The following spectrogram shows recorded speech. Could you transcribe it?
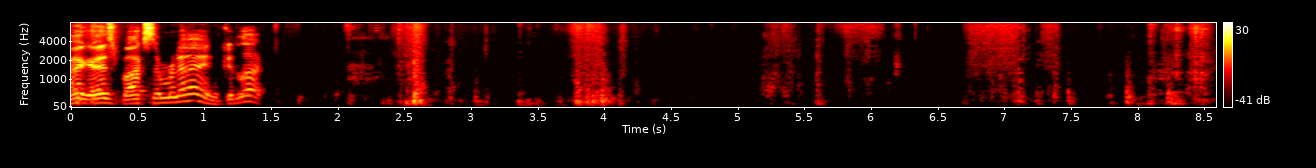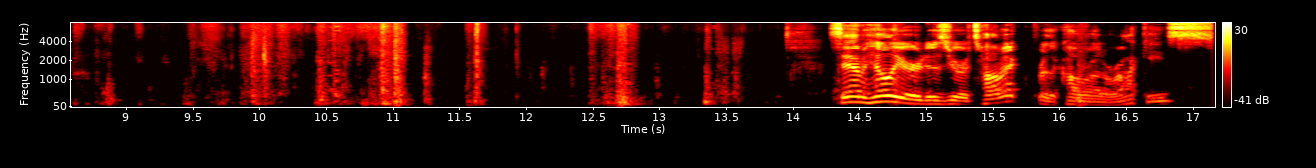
All right, guys, box number nine. Good luck. Sam Hilliard is your atomic for the Colorado Rockies.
